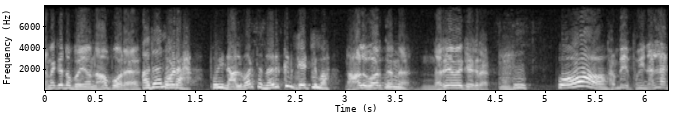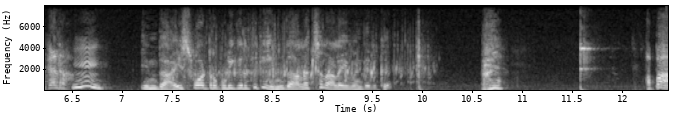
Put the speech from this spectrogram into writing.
எனக்கு என்ன பயம்? நான் போறேன். அதான்? போடா போய் நாலு வாரத்தை நறுக்குன்னு கேட்டு வா. நாலு வார்த்தை என்ன? நிறையவே கேக்குறேன். போ. தம்பி போய் நல்லா கேள்றா ம். இந்த ஐஸ் வாட்டர் குடிக்கிறதுக்கு இந்த அலைச்சல் அலைய வேண்டியிருக்கு. அப்பா.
